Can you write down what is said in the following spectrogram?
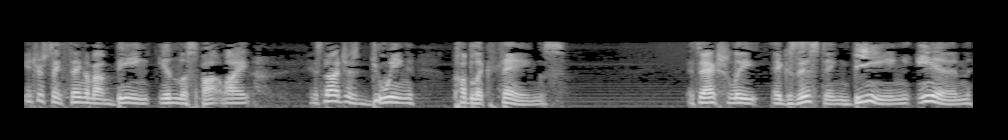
Interesting thing about being in the spotlight, it's not just doing public things. It's actually existing, being in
